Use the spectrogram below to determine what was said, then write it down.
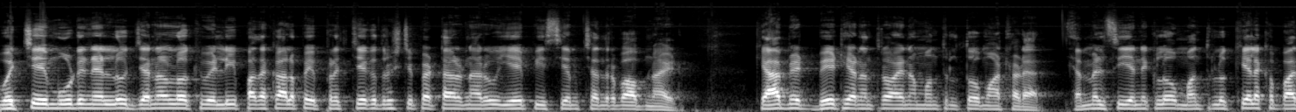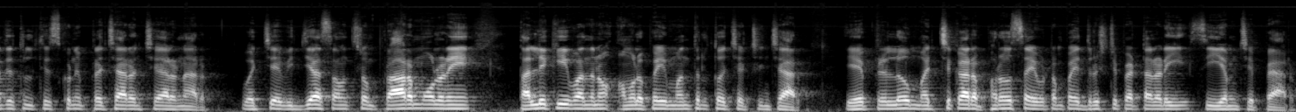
వచ్చే మూడు నెలలు జనంలోకి వెళ్ళి పథకాలపై ప్రత్యేక దృష్టి పెట్టాలన్నారు AP CM Chandrababu Naidu. Cabinet భేటీ అనంతరం ఆయన మంత్రులతో మాట్లాడారు. ఎమ్మెల్సీ ఎన్నికలో మంత్రులు కీలక బాధ్యతలు తీసుకుని ప్రచారం చేయాలన్నారు. వచ్చే విద్యా సంవత్సరం ప్రారంభంలోనే తల్లికి వందనం అమలుపై మంత్రులతో చర్చించారు. ఏప్రిల్లో మత్స్యకార భరోసా ఇవ్వడంపై దృష్టి పెట్టాలని సీఎం చెప్పారు.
